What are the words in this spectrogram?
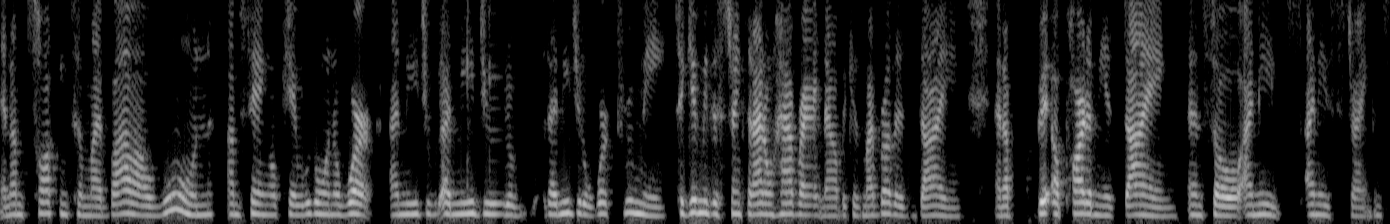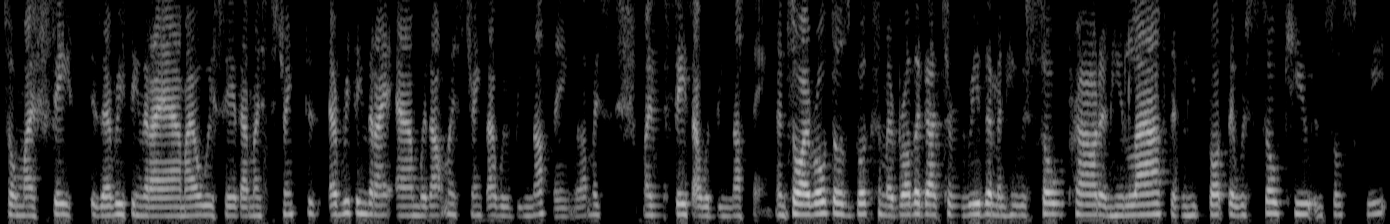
and I'm talking to my Baba Woon, I'm saying, okay, we're going to work. I need you, I need you to I need you to work through me to give me the strength that I don't have right now because my brother is dying and a bit a part of me is dying and so i need i need strength and so my faith is everything that i am. I always say that my strength is everything that i am. Without my strength i would be nothing. Without my my faith i would be nothing. And so i wrote those books and my brother got to read them and he was so proud and he laughed and he thought they were so cute and so sweet.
